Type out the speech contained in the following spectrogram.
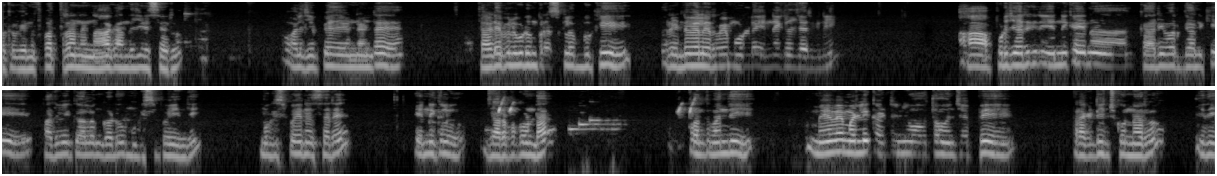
ఒక వినతిపత్రాన్ని నాకు అందజేశారు. వాళ్ళు చెప్పేది ఏంటంటే తాడేపల్లిగూడెం ప్రెస్ క్లబ్కి రెండు వేల ఇరవై మూడులో ఎన్నికలు జరిగినాయి. అప్పుడు జరిగిన ఎన్నికైన కార్యవర్గానికి పదవీ కాలం గడువు ముగిసిపోయింది. ముగిసిపోయినా సరే ఎన్నికలు జరపకుండా కొంతమంది మేమే మళ్ళీ కంటిన్యూ అవుతామని చెప్పి ప్రకటించుకున్నారు. ఇది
